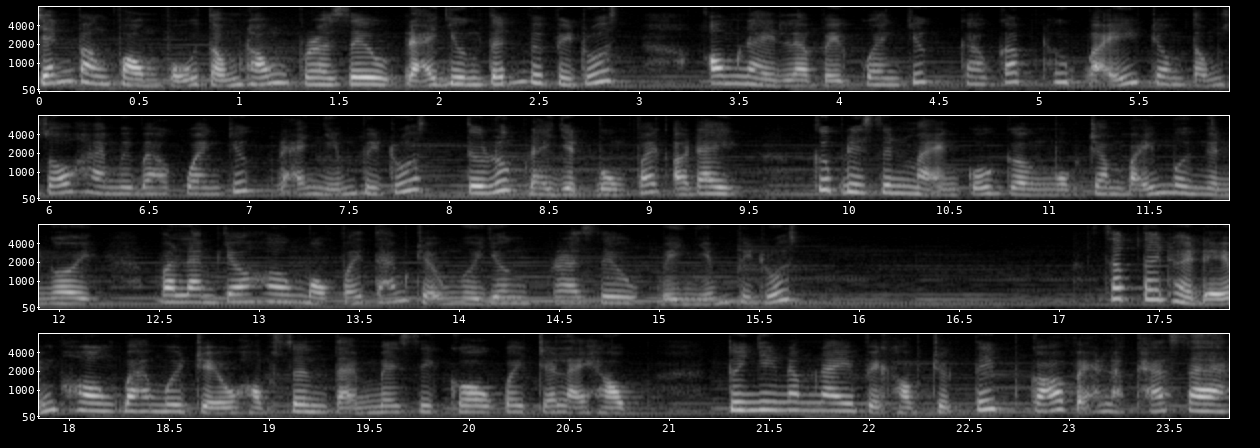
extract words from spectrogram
Chánh văn phòng phủ tổng thống Brazil đã dương tính với virus. Ông này là vị quan chức cao cấp thứ 7 trong tổng số 23 quan chức đã nhiễm virus từ lúc đại dịch bùng phát ở đây, cướp đi sinh mạng của gần 170.000 người và làm cho hơn 1,8 triệu người dân Brazil bị nhiễm virus. Sắp tới thời điểm hơn 30 triệu học sinh tại Mexico quay trở lại học, Tuy nhiên năm nay việc học trực tiếp có vẻ là khá xa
